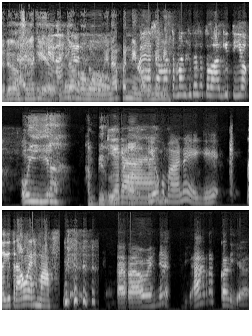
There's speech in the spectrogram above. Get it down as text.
Ya udah langsung aja ya. Oke, Kita mau ngomongin apa nih malam sama ini? teman kita satu lagi, Tio. Oh iya, hampir Iya lupa. kan? Tio ke mana ya, Ge? Lagi teraweh, maaf. Tarawehnya di Arab kali ya.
